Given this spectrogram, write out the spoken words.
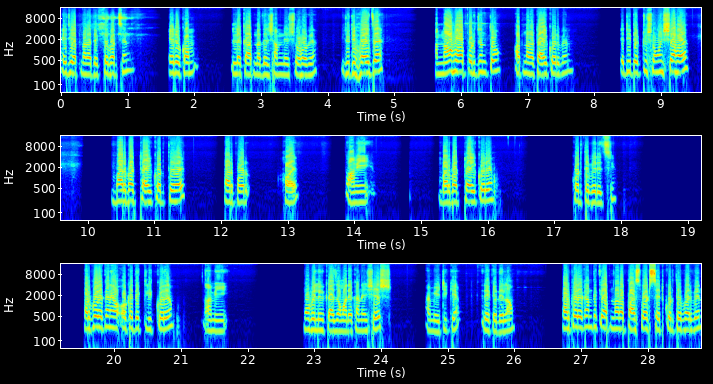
এই যে আপনারা দেখতে পাচ্ছেন, এরকম লেখা আপনাদের সামনে শো হবে। যদি হয়ে যায় আর না হওয়া পর্যন্ত আপনারা ট্রাই করবেন। এটিতে একটু সমস্যা হয়। বারবার ট্রাই করতে হয়, তারপর হয়। তো আমি বারবার ট্রাই করে করতে পেরেছি। তারপর এখানে ওকেতে ক্লিক করে আমি মোবাইলের কাজ আমার এখানে শেষ। আমি এটিকে রেখে দিলাম। তারপর এখান থেকে আপনারা পাসওয়ার্ড সেট করতে পারবেন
